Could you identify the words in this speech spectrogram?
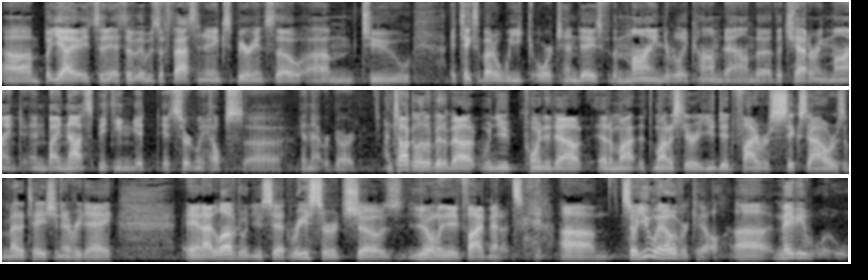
Um, but yeah, it's, a, it's a, it was a fascinating experience though um, to it takes about a week or 10 days for the mind to really calm down, the, the chattering mind. And by not speaking, it, it certainly helps uh, in that regard. And talk a little bit about when you pointed out at, at the monastery, you did five or six hours of meditation every day. And I loved when you said research shows you only need five minutes. Um, so you went overkill. Uh, maybe w-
